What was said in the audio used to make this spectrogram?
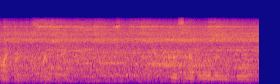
going for a swim today. Loosen up a little bit in the pool.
